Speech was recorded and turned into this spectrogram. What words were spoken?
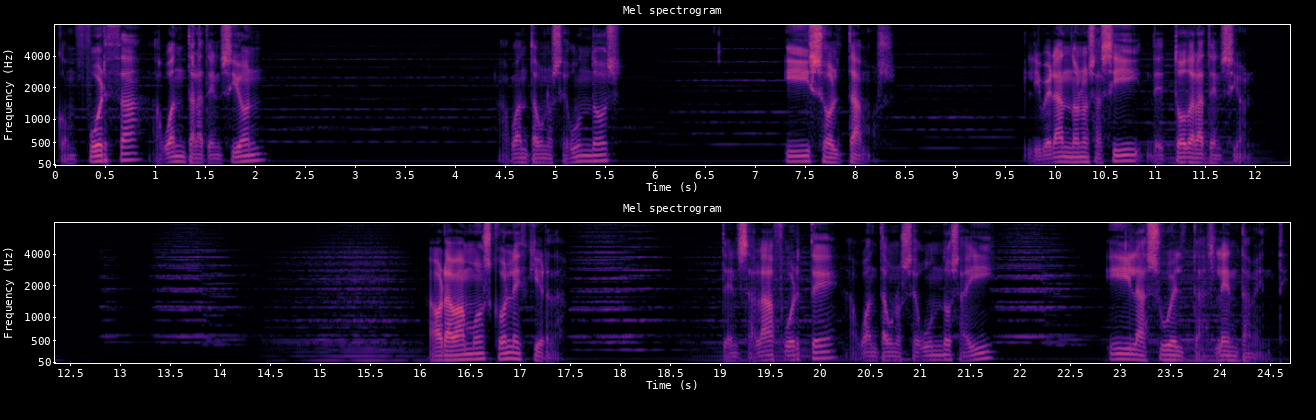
con fuerza, aguanta la tensión Aguanta unos segundos y soltamos. liberándonos así de toda la tensión. Ahora vamos con la izquierda. Ténsala fuerte, aguanta unos segundos ahí y la sueltas lentamente.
